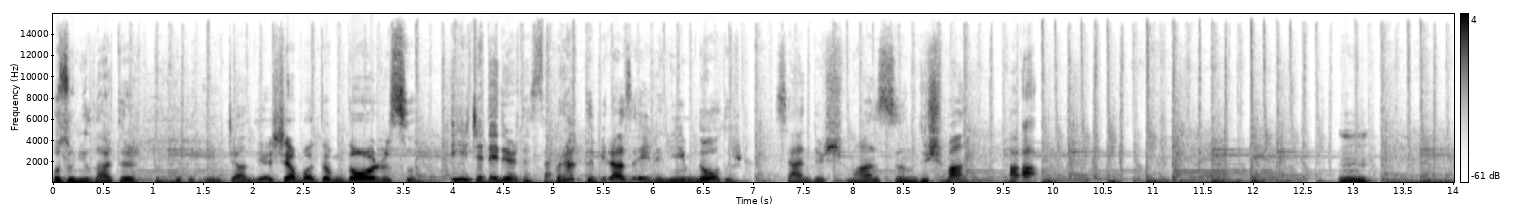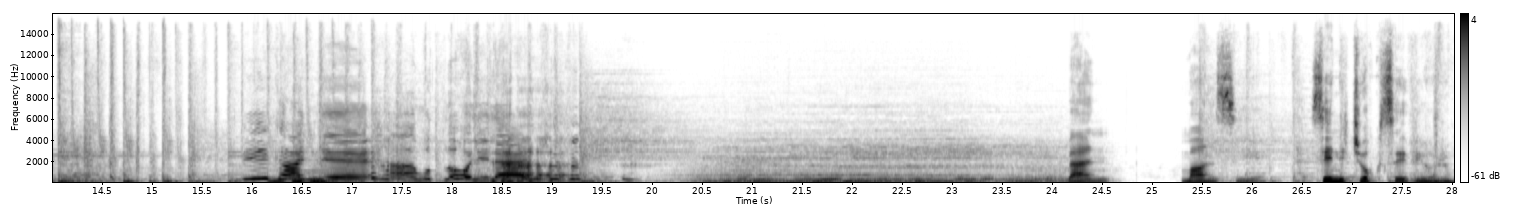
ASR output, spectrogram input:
Uzun yıllardır böyle bir heyecan yaşamadım doğrusu. İyice dedirdin sen. Bırak da biraz eğleneyim ne olur. Sen düşmansın düşman. Aa. Hmm, Büyük anne. Ha, mutlu holiler. ben Mansi. Seni çok seviyorum.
